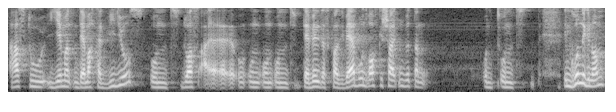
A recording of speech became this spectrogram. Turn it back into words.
hast du jemanden, der macht halt Videos und du hast äh, und, und, und der will, dass quasi Werbung draufgeschalten wird, dann und, und im Grunde genommen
